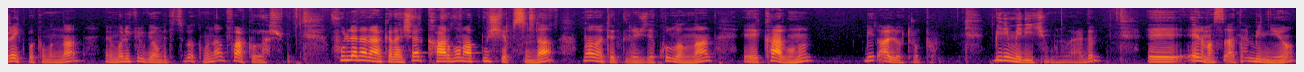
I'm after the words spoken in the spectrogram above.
renk bakımından ve molekül geometrisi bakımından farklılar. Fulleren arkadaşlar karbon 60 yapısında nanoteknolojide kullanılan e, karbonun bir allotropu. Bilinmediği için bunu verdim. E, elmas zaten biliniyor.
